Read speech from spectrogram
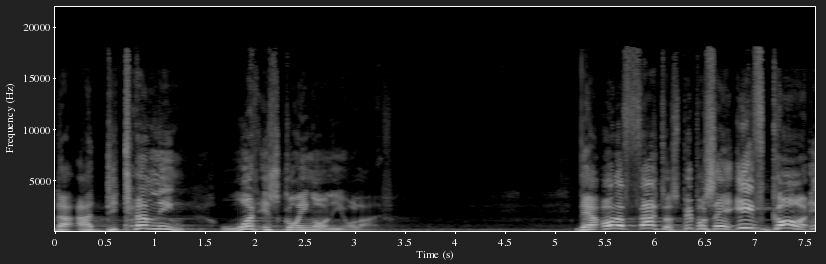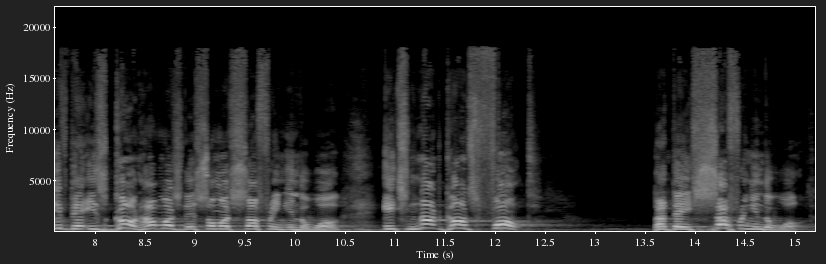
that are determining what is going on in your life. There are other factors. People say, if God, if there is God, how much there's so much suffering in the world? It's not God's fault that there is suffering in the world.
